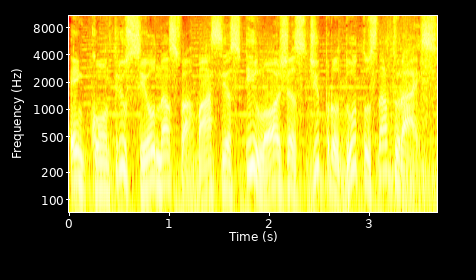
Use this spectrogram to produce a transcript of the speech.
Encontre o seu nas farmácias e lojas de produtos naturais.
